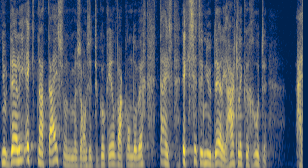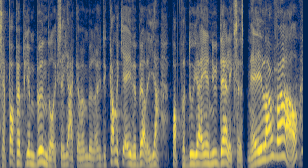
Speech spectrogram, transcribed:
New Delhi, ik naar Thijs, want mijn zoon zit natuurlijk ook heel vaak onderweg. Thijs, ik zit in New Delhi, hartelijke groeten. Hij zei, pap, heb je een bundel? Ik zei, ja, ik heb een bundel. Kan ik je even bellen? Ja, pap, wat doe jij in New Delhi? Ik zei, dat is een heel lang verhaal.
